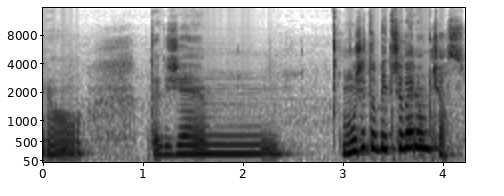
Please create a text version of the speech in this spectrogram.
Jo. Takže um, může to být třeba jenom čas,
